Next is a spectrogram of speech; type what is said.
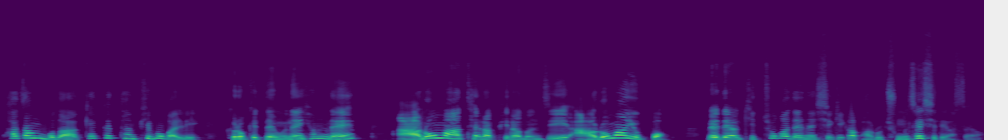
화장보다 깨끗한 피부 관리 그렇기 때문에 현대 아로마 테라피라든지 아로마 요법에 대한 기초가 되는 시기가 바로 중세 시대였어요.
